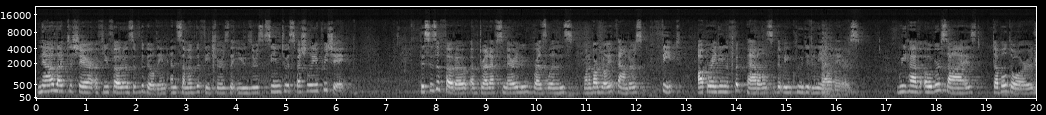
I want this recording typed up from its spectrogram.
Now I'd like to share a few photos of the building and some of the features that users seem to especially appreciate. This is a photo of DREDF's Mary Lou Breslin's, one of our brilliant founders, feet operating the foot paddles that we included in the elevators. We have oversized, double doored,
